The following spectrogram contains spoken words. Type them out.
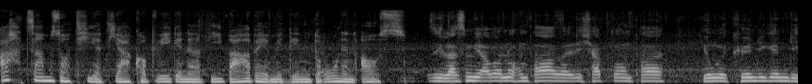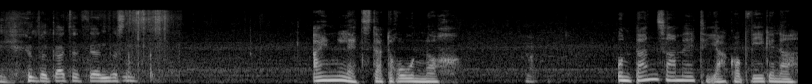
Achtsam sortiert Jakob Wegener die Wabe mit den Drohnen aus. Sie lassen mir aber noch ein paar, weil ich habe noch ein paar junge Königinnen, die begattet werden müssen. Ein letzter Drohn noch. Und dann sammelt Jakob Wegener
